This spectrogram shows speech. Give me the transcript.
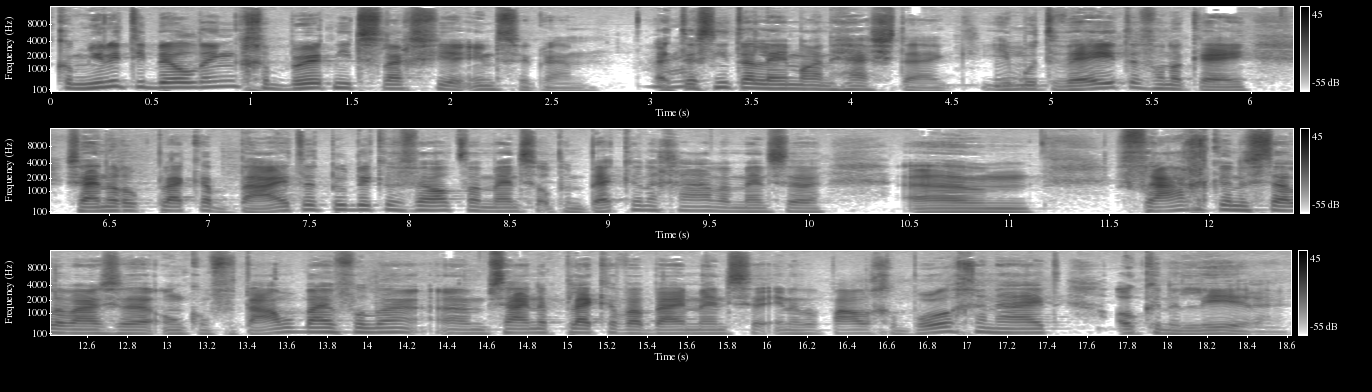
Community building gebeurt niet slechts via Instagram. Het is niet alleen maar een hashtag. Je moet weten van oké, zijn er ook plekken buiten het publieke veld waar mensen op hun bek kunnen gaan, waar mensen ehm, vragen kunnen stellen waar ze oncomfortabel bij voelen? Ehm, zijn er plekken waarbij mensen in een bepaalde geborgenheid ook kunnen leren?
